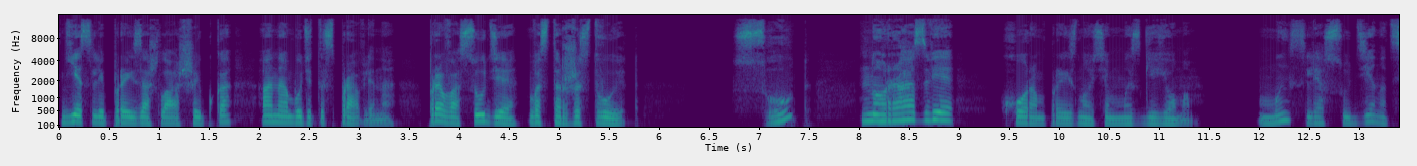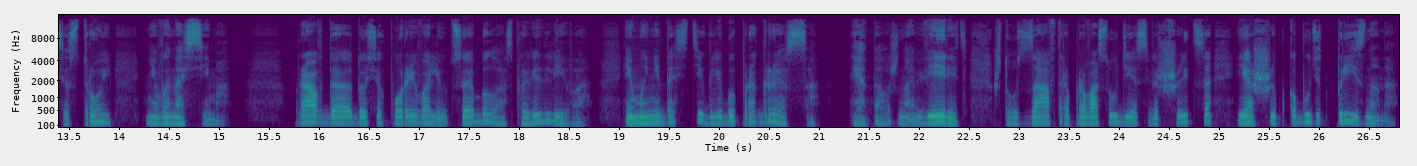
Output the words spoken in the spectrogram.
Если произошла ошибка, она будет исправлена. Правосудие восторжествует. «Суд? Но разве...» — хором произносим мы с Гийомом. Мысль о суде над сестрой невыносима. Правда, до сих пор революция была справедлива, и мы не достигли бы прогресса. Я должна верить, что завтра правосудие свершится и ошибка будет признана.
